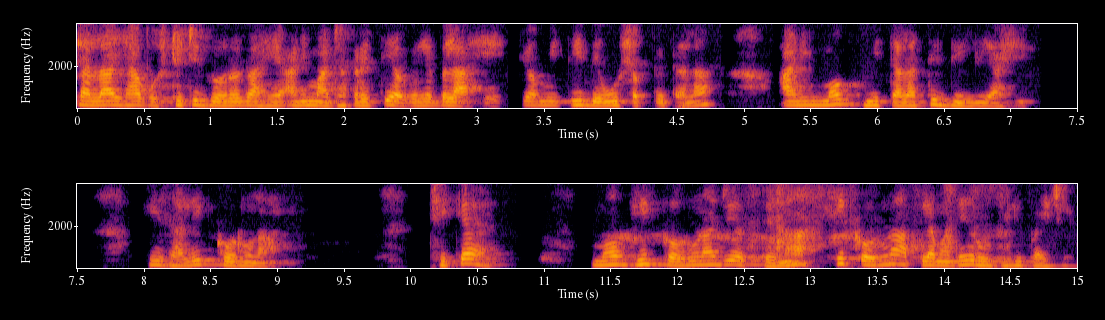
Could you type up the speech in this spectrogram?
त्याला ह्या गोष्टीची गरज आहे आणि माझ्याकडे ती अवेलेबल आहे किंवा मी ती देऊ शकते त्याला आणि मग मी त्याला ती दिली आहे. ही झाली करुणा. ठीक आहे? मग ही करुणा जी असते ना ही करुणा आपल्यामध्ये रुजली पाहिजे.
